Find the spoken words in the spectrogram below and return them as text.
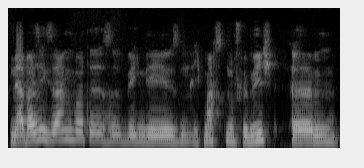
na, was ich sagen wollte, ist wegen diesen, ich mach's nur für mich, ähm,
